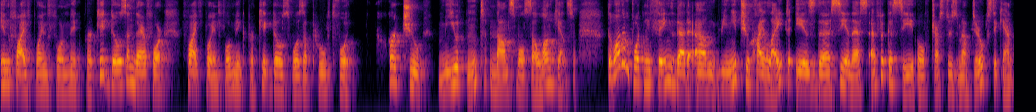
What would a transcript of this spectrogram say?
in 5.4 mg per kg dose, and therefore 5.4 mg per kg dose was approved for HER2 mutant non-small cell lung cancer. The one important thing that um, we need to highlight is the CNS efficacy of trastuzumab deruxtecan.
